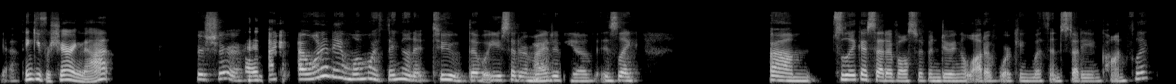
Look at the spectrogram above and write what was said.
yeah. thank you for sharing that. For sure. And, i i want to name one more thing on it too that what you said reminded me of is like um, so like I said, I've also been doing a lot of working with and studying conflict.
